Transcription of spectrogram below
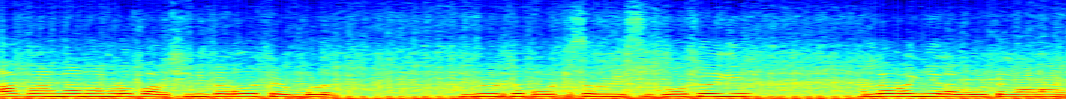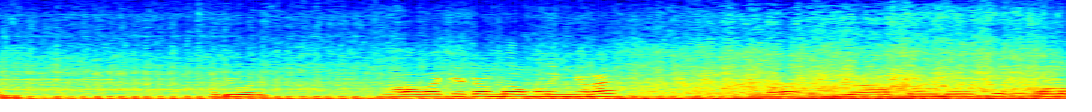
ആ കാണുന്നതാണ് നമ്മുടെ പറശ്ശിനിക്കടവ് ടെമ്പിൾ ഇത് ഇവിടുത്തെ ബോട്ട് സർവീസ് ബോട്ട് നോക്കി നല്ല ഭംഗിയല്ല ബോട്ട് കാണാൻ? അടിപൊളി. നിങ്ങളതൊക്കെ കണ്ട് നമ്മളിങ്ങനെ നമ്മുടെ യാത്രയിലേക്ക് ഉള്ള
